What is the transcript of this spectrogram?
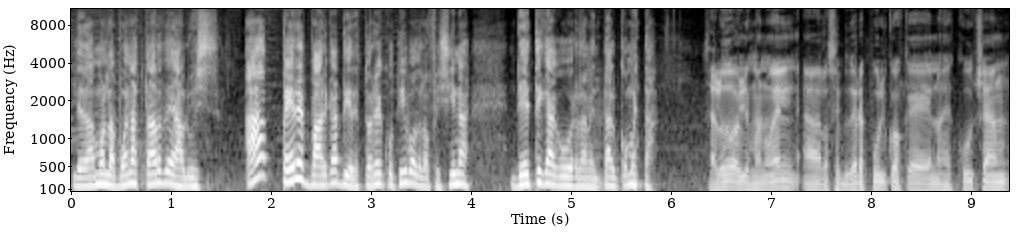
Le damos las buenas tardes a Luis A. Pérez Vargas, director ejecutivo de la Oficina de Ética Gubernamental. ¿Cómo está? Saludos, Luis Manuel, a los servidores públicos que nos escuchan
